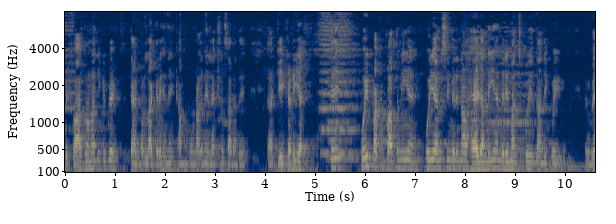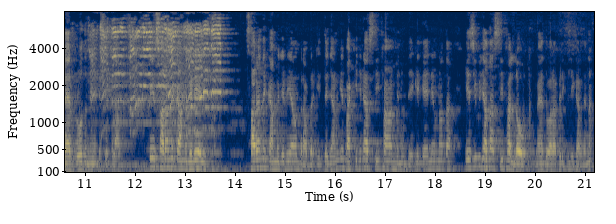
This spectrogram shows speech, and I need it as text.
ਵਿਸ਼ਵਾਸ ਦਵਾਉਣਾ ਜੀ ਕਿਉਂਕਿ ਟੈਂਡਰ ਲੱਗ ਰਹੇ ਨੇ ਕੰਮ ਹੋਣ ਵਾਲੇ ਨੇ ਇਲੈਕਸ਼ਨ ਸਾਰਿਆਂ ਦੇ ਅੱਗੇ ਖੜੀ ਆ। ਤੇ ਕੋਈ ਪੱਖਪਾਤ ਨਹੀਂ ਹੈ ਕੋਈ ਐਮਸੀ ਮੇਰੇ ਨਾਲ ਹੈ ਜਾਂ ਨਹੀਂ ਹੈ ਮੇਰੇ ਮਨ 'ਚ ਕੋਈ ਇਦਾਂ ਦੀ ਕੋਈ ਵੈਰ ਵਿਰੋਧ ਨਹੀਂ ਹੈ ਕਿਸੇ ਖਿਲਾਫ। ਤੇ ਸਾਰਿਆਂ ਦੇ ਕੰਮ ਜਿਹੜੇ ਆ ਜੀ ਸਾਰਿਆਂ ਦੇ ਕੰਮ ਜਿਹੜੇ ਆ ਉਹ ਬਰਾਬਰ ਕੀਤੇ ਜਾਣਗੇ। ਬਾਕੀ ਜਿਹੜਾ ਅਸਤੀਫਾ ਮੈਨੂੰ ਦੇ ਕੇ ਗਏ ਨੇ ਉਹਨਾਂ ਦਾ ਇਹ ਸੀ ਵੀ ਜ਼ਿਆਦਾ ਅਸਤੀਫਾ ਲਓ। ਮੈਂ ਦੁਬਾਰਾ ਫਿਰ ਕਲੀ ਕਰ ਦੇਣਾ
